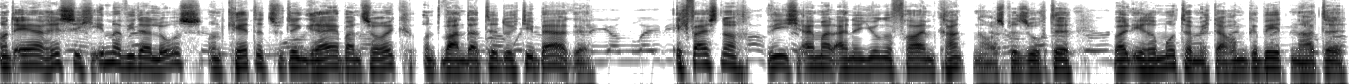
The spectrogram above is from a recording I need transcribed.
Und er riss sich immer wieder los und kehrte zu den Gräbern zurück und wanderte durch die Berge. Ich weiß noch, wie ich einmal eine junge Frau im Krankenhaus besuchte, weil ihre Mutter mich darum gebeten hatte.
